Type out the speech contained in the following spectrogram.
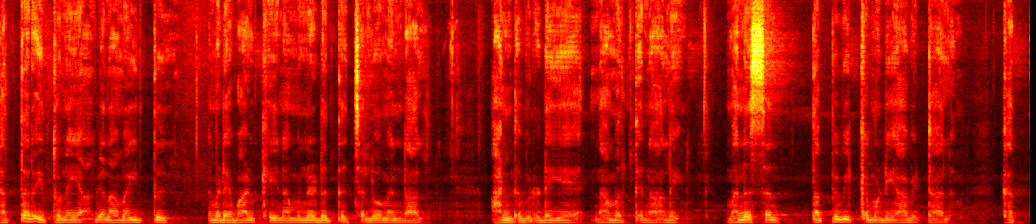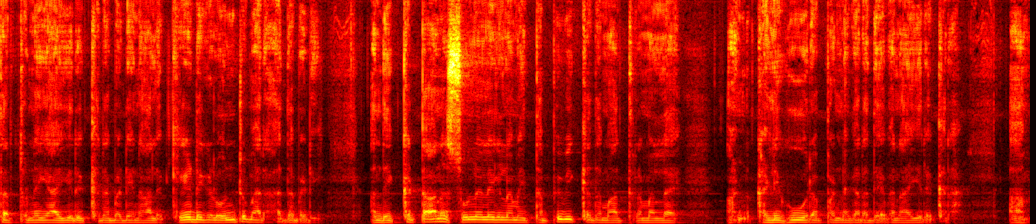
கத்தரை துணையாக நாம் வைத்து நம்முடைய வாழ்க்கையை நாம் முன்னெடுத்து செல்வோம் என்றால் ஆண்டவருடைய நாமத்தினாலே மனுஷன் தப்புவிக்க முடியாவிட்டாலும் கத்தர் துணையாக இருக்கிறபடினால கேடுகள் ஒன்று வராதபடி அந்த இக்கட்டான சூழ்நிலையில் நம்மை தப்புவிக்கிறது மாத்திரமல்ல கழிகூற பண்ணுகிற தேவனாக இருக்கிறார். ஆம்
